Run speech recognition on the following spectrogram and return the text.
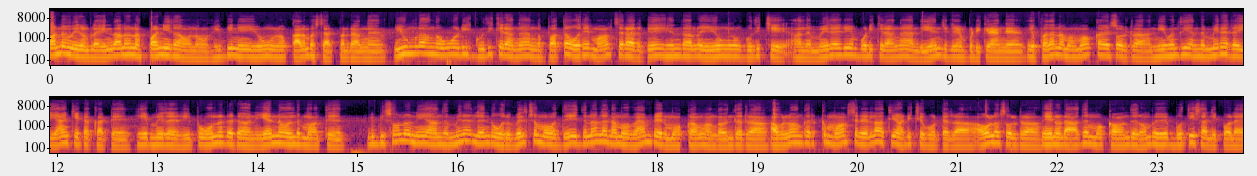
பண்ண விரும்பல. இருந்தாலும் நான் பண்ணி தான் ஆகணும். இப்படின்னு இவங்களும் கிளம்ப ஸ்டார்ட் பண்ணுறாங்க இவங்களும் அங்கே ஓடி குதிக்கிறாங்க. அங்கே பார்த்தா ஒரே மான்ஸ்டராக இருக்குது இருந்தாலும் இவங்களும் குதிச்சு அந்த மிரரையும் பிடிக்கிறாங்க. அந்த ஏஞ்சலையும் பிடிக்கிறாங்க. இப்போ தான் நம்ம மோக்காவே சொல்கிறா நீ வந்து அந்த மிரரை ஏன் கிட்ட. காட்டு ஏ மிரர் இப்போ உன்னோட turn. என்ன வந்து மாற்று இப்படி சொன்னோன்னே அந்த மிரர்லேருந்து ஒரு வெளிச்சம் வந்து இதனால நம்ம வேம்பேர் மோக்காவும் அங்கே வந்துடுறா. அவளும் அங்கே இருக்க மாஸ்டர் எல்லாத்தையும் அடிச்சு போட்டுறா அவ்வளோ சொல்கிறா என்னோட அதர் மோக்கா வந்து ரொம்பவே புத்திசாலி போல.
